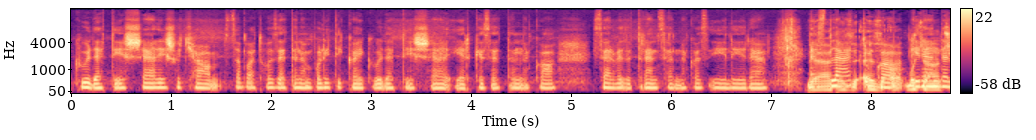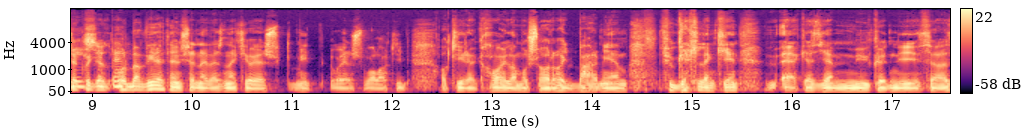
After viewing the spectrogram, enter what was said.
küldetéssel, és hogyha szabad hozzátenem politikai küldetéssel érkezett ennek a szervezetrendszernek az élére. De Ezt hát láttuk ez, ez a, a bocsánat, csak hogy az Orbán véletlenül sem neveznek ki olyas, mint olyas valakit, akire hajlamos arra, hogy bármilyen függetlenként elkezdjen működni. Szóval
